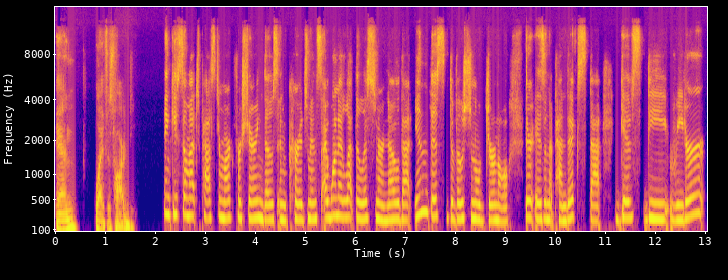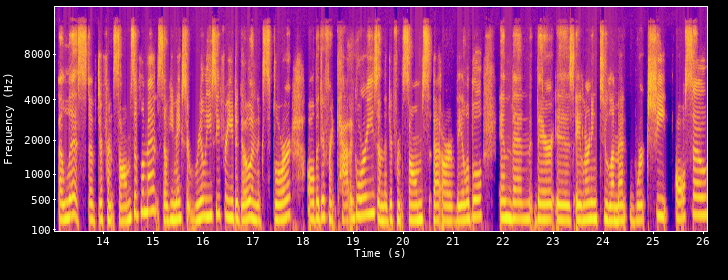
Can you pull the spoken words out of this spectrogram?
and life is hard. Thank you so much, Pastor Mark, for sharing those encouragements. I want to let the listener know that in this devotional journal, there is an appendix that gives the reader a list of different Psalms of Lament. So he makes it real easy for you to go and explore all the different categories and the different Psalms that are available. And then there is a Learning to Lament worksheet also,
